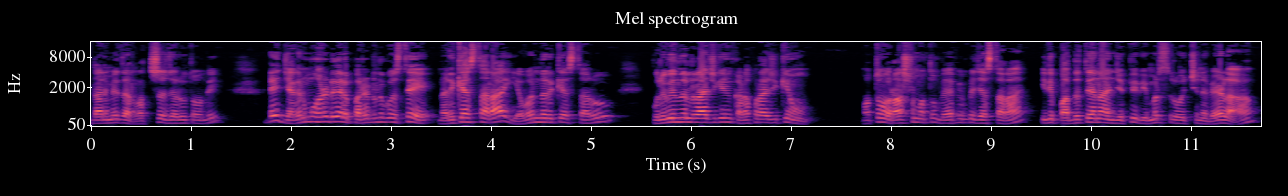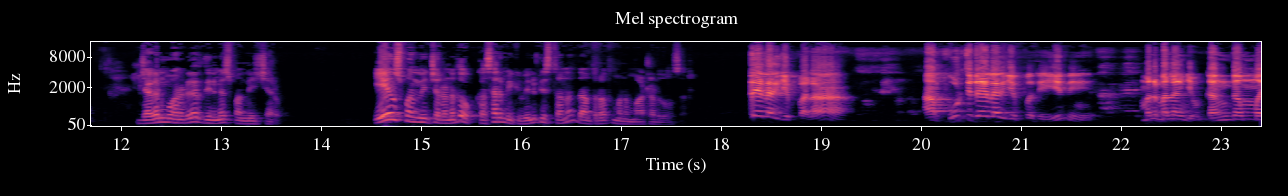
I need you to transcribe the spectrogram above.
దాని మీద రచ్చ జరుగుతోంది. అంటే జగన్మోహన్ రెడ్డి గారు పర్యటనకు వస్తే నరికేస్తారా? ఎవరు నరికేస్తారు? పులివెందుల రాజకీయం కడప రాజకీయం మొత్తం రాష్ట్రం మొత్తం వ్యాపింపజేస్తారా? ఇది పద్ధతేనా అని చెప్పి విమర్శలు వచ్చిన వేళ జగన్మోహన్ రెడ్డి గారు దీని మీద స్పందించారు. ఏం స్పందించారు అన్నది ఒక్కసారి మీకు వినిపిస్తాను. దాని తర్వాత మనం మాట్లాడదాం సార్. డైలాగ్ చెప్పాలా? ఆ పూర్తి డైలాగ్ చెప్పది ఏంది? మళ్ళీ మళ్ళీ గంగమ్మ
